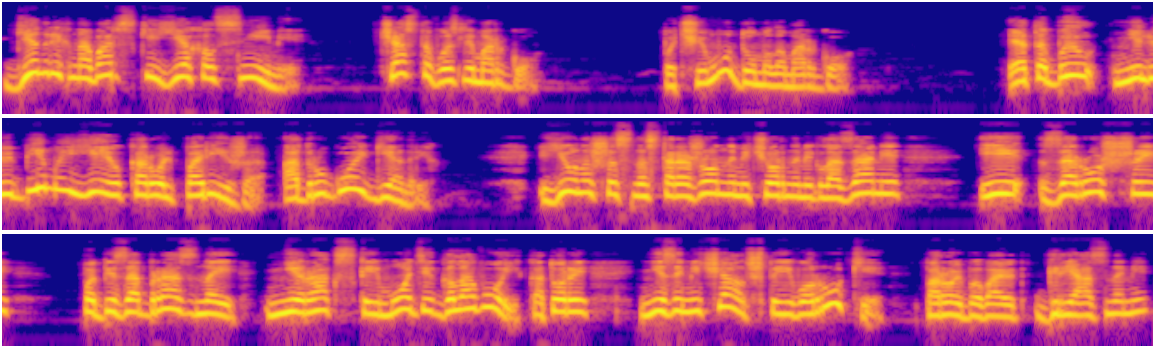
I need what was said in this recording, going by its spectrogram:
Генрих Наварский ехал с ними, часто возле Марго. Почему, думала Марго? Это был нелюбимый ею король Парижа, а другой Генрих, юноша с настороженными черными глазами и заросший по безобразной неракской моде головой, который не замечал, что его руки порой бывают грязными,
